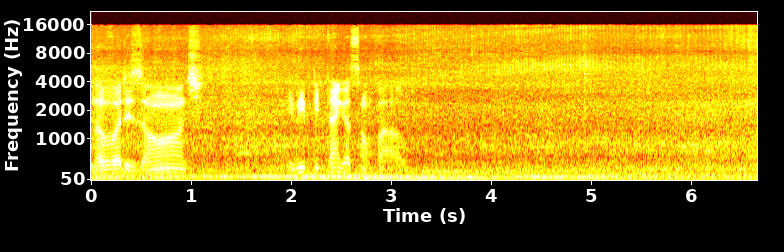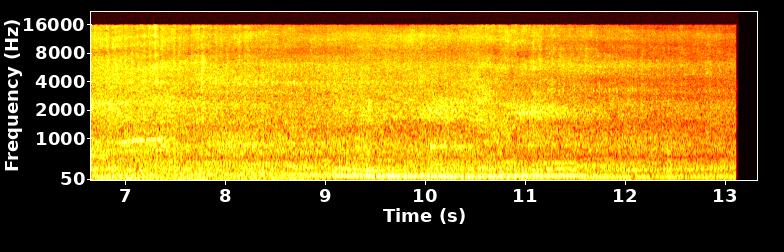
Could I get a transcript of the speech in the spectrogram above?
Novo Horizonte, Ibipitanga, São Paulo.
